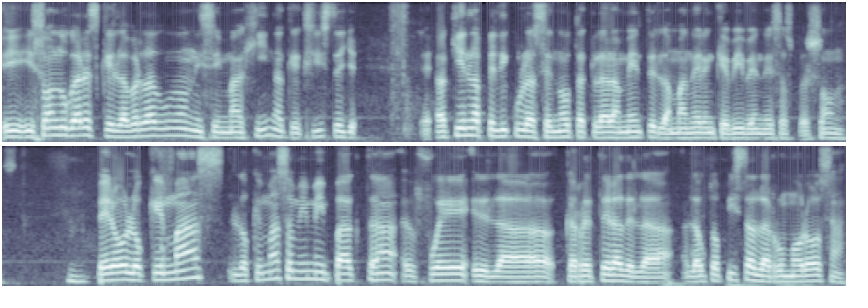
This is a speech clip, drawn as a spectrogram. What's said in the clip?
Y, y son lugares que la verdad uno ni se imagina que existe. Yo- eh, Aquí en la película se nota claramente la manera en que viven esas personas. Mm. Pero lo que más, lo que más a mí me impacta eh, fue eh, la carretera de la, la autopista La Rumorosa.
